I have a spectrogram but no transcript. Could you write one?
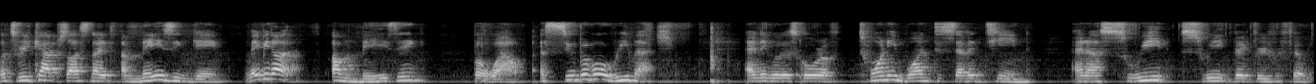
Let's recap last night's amazing game. Maybe not amazing, but wow. A Super Bowl rematch, ending with a score of 21 to 17 and a sweet, sweet victory for Philly.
